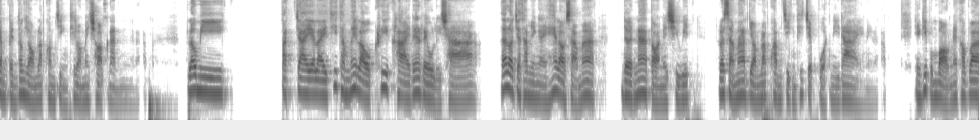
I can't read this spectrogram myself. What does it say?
จำเป็นต้องยอมรับความจริงที่เราไม่ชอบนั้นนะครับ เรามีปัจจัยอะไรที่ทำให้เราคลี่คลายได้เร็วหรือช้า แล้วเราจะทำยังไงให้เราสามารถเดินหน้าต่อในชีวิต และสามารถยอมรับความจริงที่เจ็บปวดนี้ได้นี่นะครับ อย่างที่ผมบอกนะครับว่า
